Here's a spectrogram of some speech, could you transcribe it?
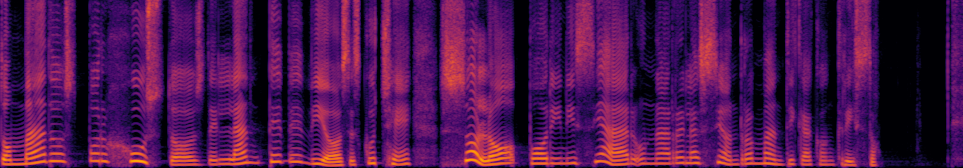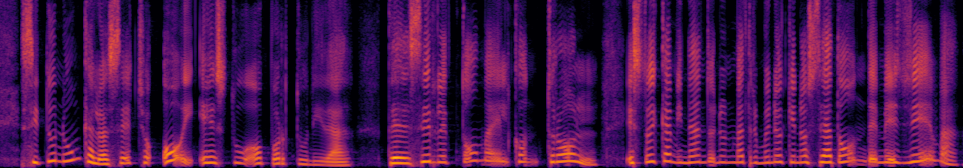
tomados por justos delante de Dios, escuché, solo por iniciar una relación romántica con Cristo. Si tú nunca lo has hecho, hoy es tu oportunidad de decirle, toma el control. Estoy caminando en un matrimonio que no sé a dónde me lleva.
